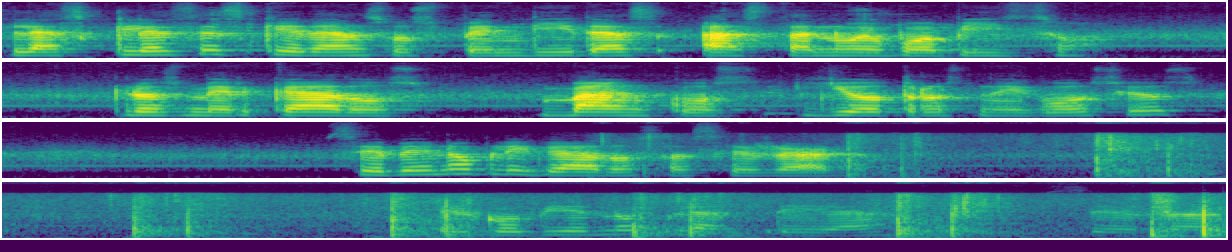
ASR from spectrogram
Las clases quedan suspendidas hasta nuevo aviso. Los mercados, bancos y otros negocios se ven obligados a cerrar. El gobierno plantea cerrar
